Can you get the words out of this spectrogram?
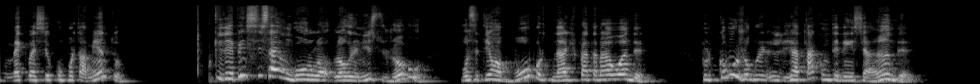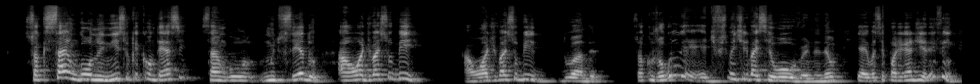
como é que vai ser o comportamento. Porque, de repente, se sai um gol logo no início do jogo, você tem uma boa oportunidade para trabalhar o under. Porque como o jogo já está com tendência under, só que sai um gol no início, o que acontece? Sai um gol muito cedo, a odd vai subir. A odd vai subir do under. Só que o jogo, dificilmente ele vai ser over, entendeu? E aí você pode ganhar dinheiro. Enfim,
